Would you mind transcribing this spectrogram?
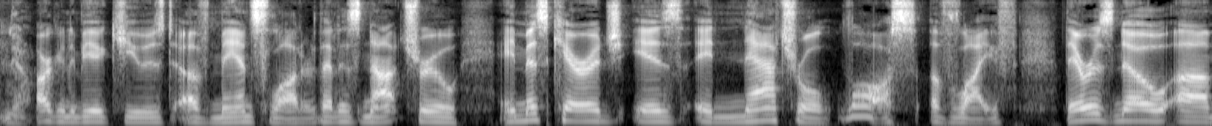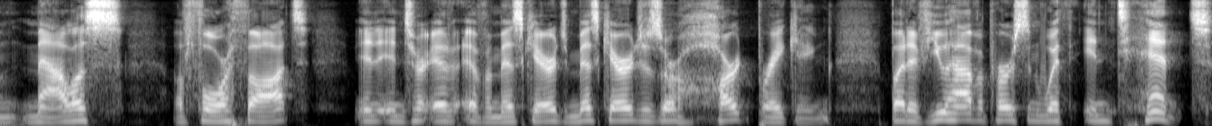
No. are going to be accused of manslaughter. That is not true. A miscarriage is a natural loss of life. There is no um, malice, a forethought in, in ter- of, of a miscarriage. Miscarriages are heartbreaking. But if you have a person with intent,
